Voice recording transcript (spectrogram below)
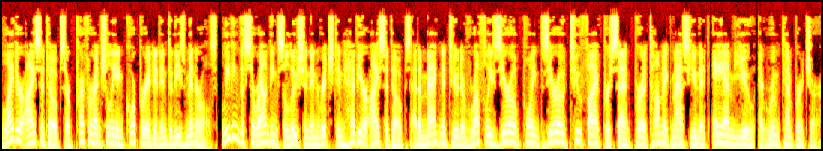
Lighter isotopes are preferentially incorporated into these minerals, leaving the surrounding solution enriched in heavier isotopes at a magnitude of roughly 0.025% per atomic mass unit at room temperature.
